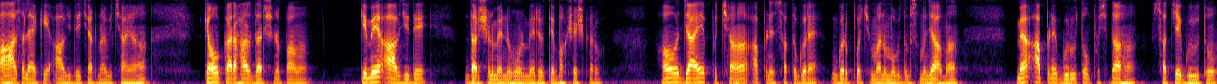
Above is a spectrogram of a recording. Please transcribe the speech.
ਆਸ ਲੈ ਕੇ ਆਪ ਜੀ ਦੇ ਚਰਨਾਂ ਵਿੱਚ ਆਇਆ ਹਾਂ। ਕਿਉਂ ਕਰ ਹਰ ਦਰਸ਼ਨ ਪਾਵਾਂ? ਕਿਵੇਂ ਆਪ ਜੀ ਦੇ ਦਰਸ਼ਨ ਮੈਨੂੰ ਹੁਣ ਮੇਰੇ ਉੱਤੇ ਬਖਸ਼ਿਸ਼ ਕਰੋ? ਹਉ ਜਾਏ ਪੁੱਛਾਂ ਆਪਣੇ ਸਤਿਗੁਰੈ ਗੁਰ ਪੁੱਛ ਮਨ ਮੁਗਧ ਸਮਝਾਵਾਂ। ਮੈਂ ਆਪਣੇ ਗੁਰੂ ਤੋਂ ਪੁੱਛਦਾ ਹਾਂ, ਸੱਚੇ ਗੁਰੂ ਤੋਂ,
